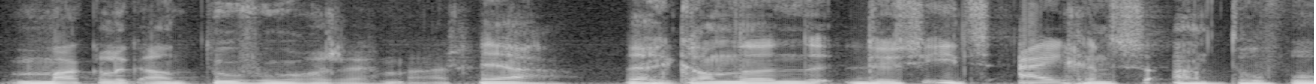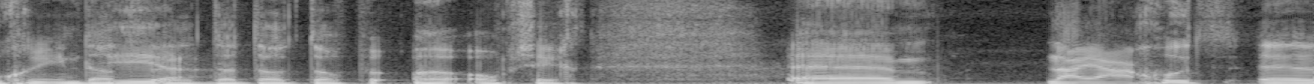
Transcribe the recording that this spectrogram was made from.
makkelijk aan toevoegen, zeg maar. Ja, je kan dan dus iets eigens aan toevoegen in dat, Ja. eh, dat, dat op, eh, opzicht. Ehm, nou ja, goed. eh,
